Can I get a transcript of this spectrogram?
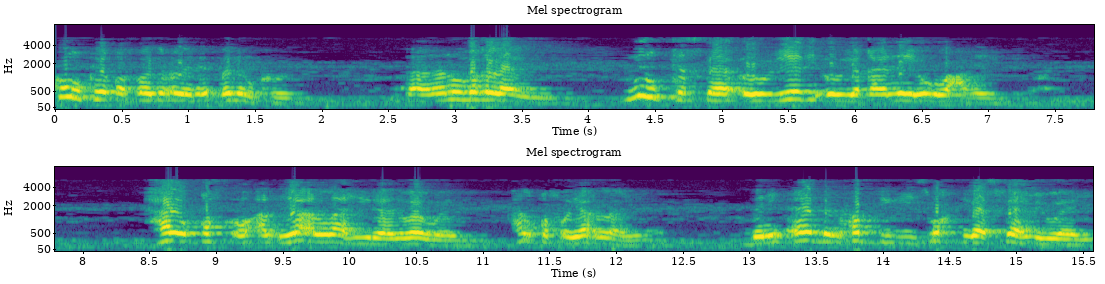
kunkii qofood wuxuu badankooda. Intaan anu maqlaayo nin kastaa owliyadii ou yaqaanay u cadeeyo hal qof oo yaa allah yidhaahdo waa waaye. Hal qof oo yaa allah yidhahdo bani aadam rabbigiis waktigaas fahmi waaye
